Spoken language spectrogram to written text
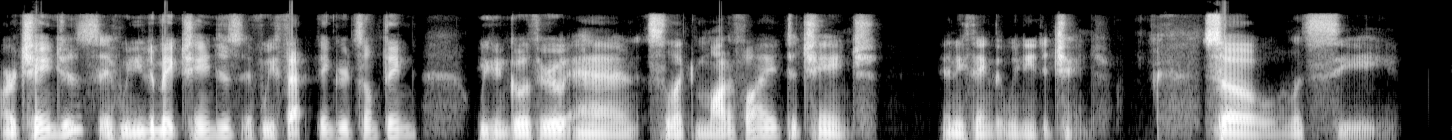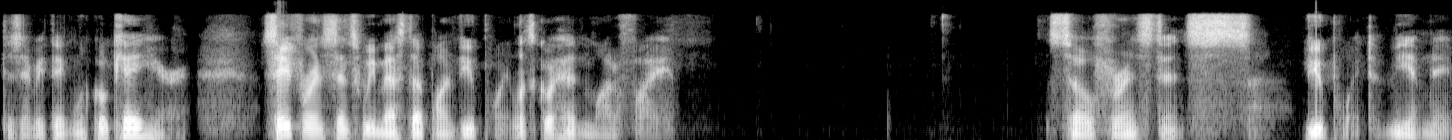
our changes. If we need to make changes, if we fat fingered something, we can go through and select modify to change anything that we need to change. So let's see, does everything look okay here? Say for instance, we messed up on viewpoint. Let's go ahead and modify. So for instance, viewpoint, VM name,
